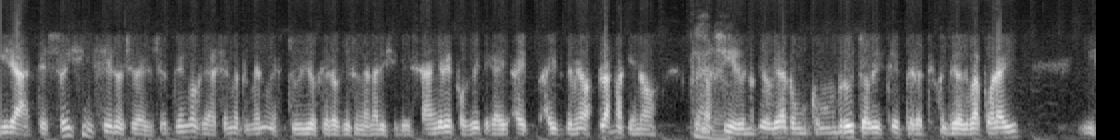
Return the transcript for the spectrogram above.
Mira, te soy sincero, Joel, yo tengo que hacerme primero un estudio, creo que es un análisis de sangre, porque viste que hay, hay, hay determinados plasmas que no, que Claro. no sirven, no quiero quedar como, como un bruto, viste, pero te cuento que va por ahí, y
